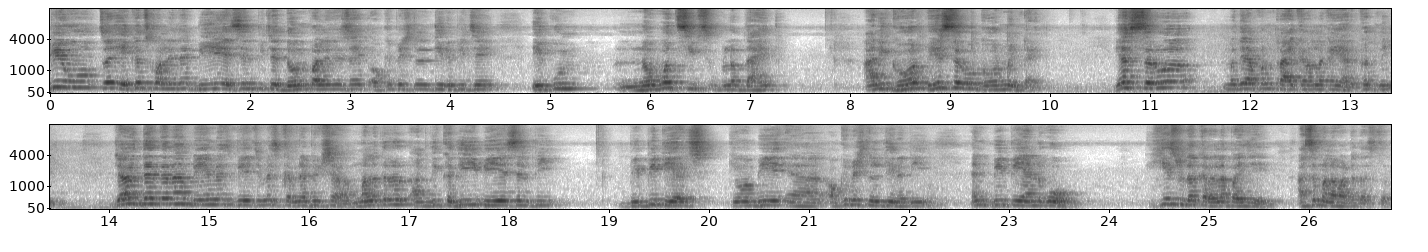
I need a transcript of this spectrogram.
पी ओचं एकच कॉलेज आहे. बी एस एल पीचे दोन कॉलेजेस आहेत. ऑक्युपेशनल थेरपीचे एकूण नव्वद सीट्स उपलब्ध आहेत. आणि गव्हर हे सर्व गव्हर्नमेंट आहेत. या सर्वमध्ये आपण ट्राय करायला काही हरकत नाही. ज्या विद्यार्थ्यांना B M S B H M S करण्यापेक्षा मला तर अगदी कधीही B S L P B P T H किंवा B occupational therapy and B P and O हे सुद्धा करायला पाहिजे असं मला वाटत असतं.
